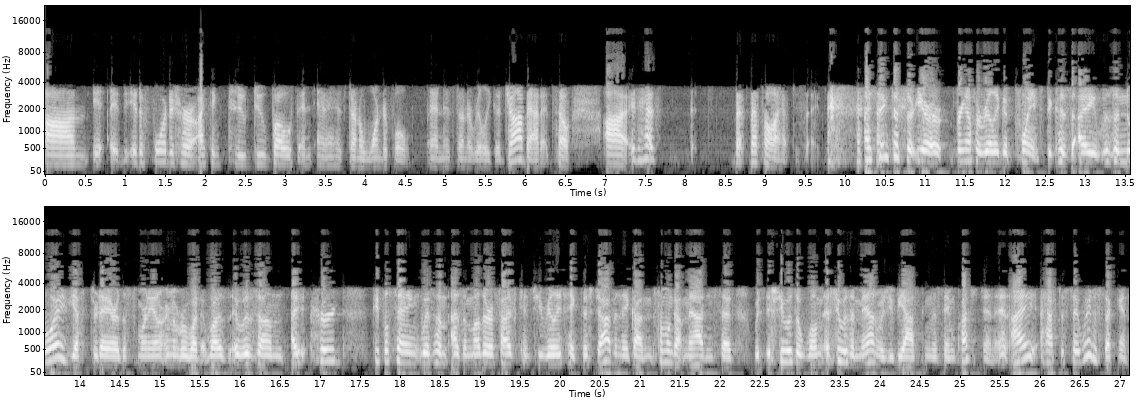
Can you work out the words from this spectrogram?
um, it, it, it afforded her, I think, to do both, and, and has done a wonderful and has done a really good job at it. So uh, it has. That, that's all I have to say. I think that's a, you're bring up a really good point because I was annoyed yesterday or this morning. I don't remember what it was. It was um, I heard people saying with him as a mother of five, can she really take this job? And they got someone got mad and said, if she was a woman, if she was a man, would you be asking the same question? And I have to say, wait a second,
